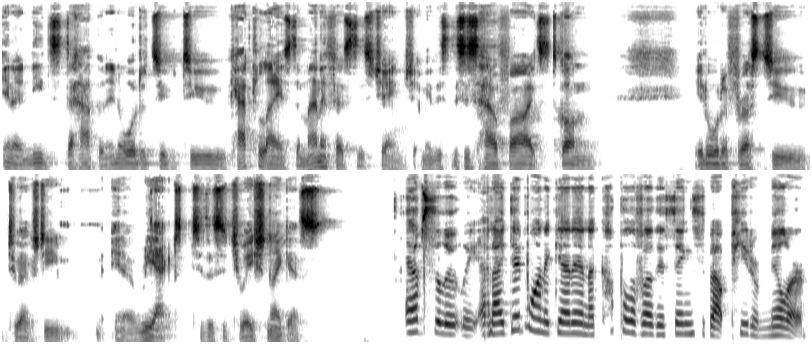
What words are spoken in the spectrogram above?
you know needs to happen in order to to catalyze to manifest this change. I mean, this this is how far it's gone in order for us to to actually you know react to the situation. I guess. Absolutely. And I did want to get in a couple of other things about Peter Miller.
